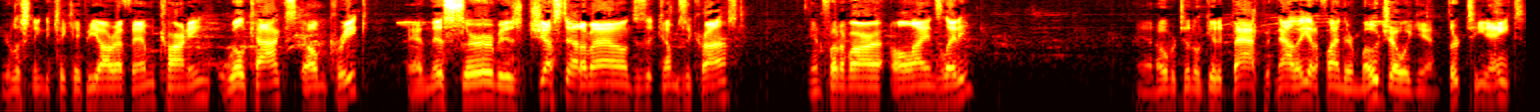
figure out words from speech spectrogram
You're listening to KKPR FM, Kearney, Wilcox, Elm Creek. And this serve is just out of bounds as it comes across in front of our Lions lady. And Overton will get it back, but now they got to find their mojo again. 13 8.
